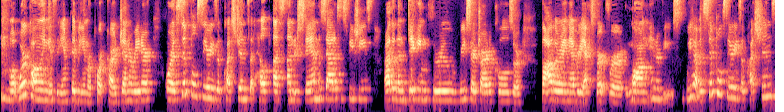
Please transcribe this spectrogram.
what we're calling is the amphibian report card generator, or a simple series of questions that help us understand the status of species rather than digging through research articles or bothering every expert for long interviews. We have a simple series of questions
